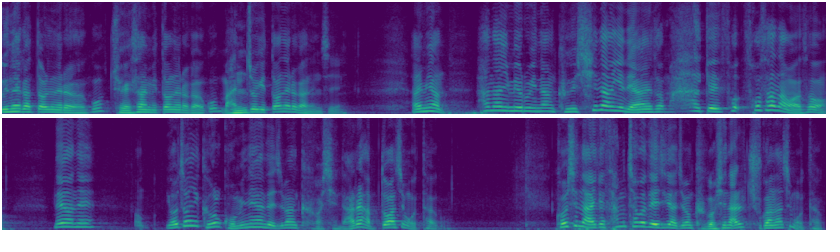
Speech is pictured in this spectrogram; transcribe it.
은혜가 떠내려가고 죄사함이 떠내려가고 만족이 떠내려가는지. 아니면 하나님으로 인한 그 신앙이 내 안에서 막 이렇게 솟아나와서 내 안에 여전히 그걸 고민해야 되지만 그것이 나를 압도하지 못하고 그것이 나에게 상처가 되지 하지만 그것이 나를 주관하지 못하고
